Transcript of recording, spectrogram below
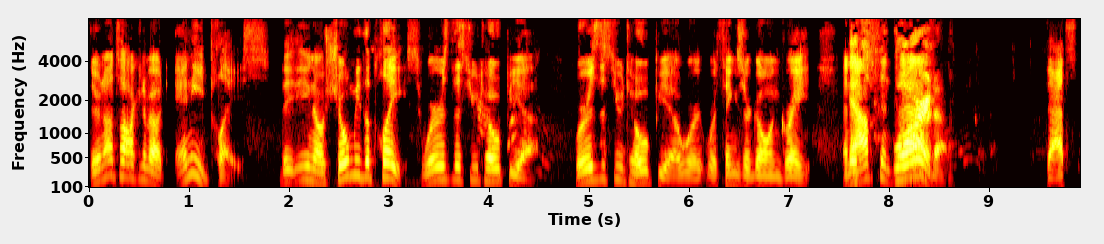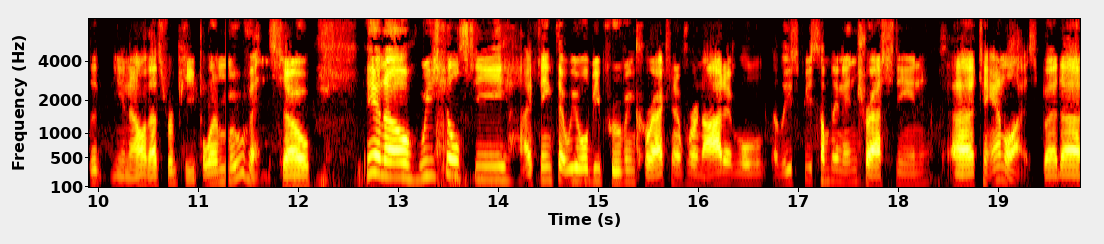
they're not talking about any place. They, you know, show me the place. Where is this utopia? Where is this utopia where, where things are going great? And It's absent that, Florida. That's the you know that's where people are moving. So, you know, we shall see. I think that we will be proven correct, and if we're not, it will at least be something interesting uh, to analyze. But uh,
